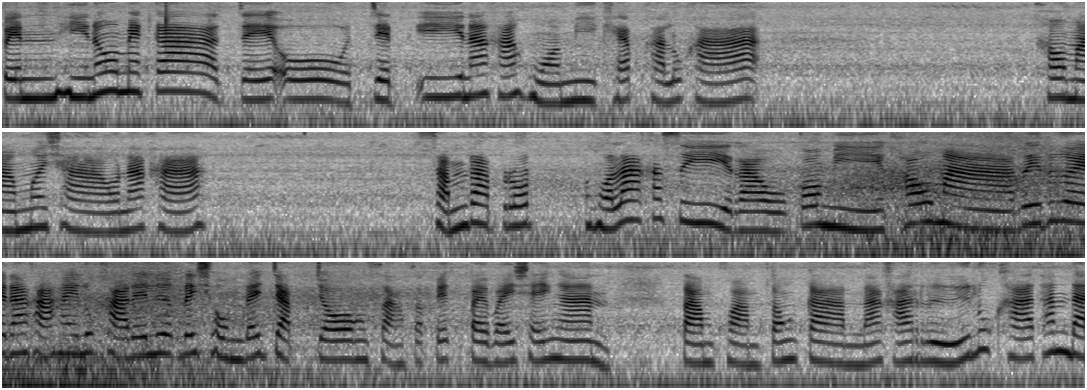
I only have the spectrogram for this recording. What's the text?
เป็น Hino Mega JO 7E นะคะ หัวมีแคปค่ะลูกค้า เข้ามาเมื่อเช้านะคะ สำหรับรถหัวลากคัสซีเราก็มีเข้ามาเรื่อยๆนะคะ ให้ลูกค้าได้เลือกได้ชมได้จับจองสั่งสเปคไปไว้ใช้งานตามความต้องการนะคะ หรือลูกค้าท่านใด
